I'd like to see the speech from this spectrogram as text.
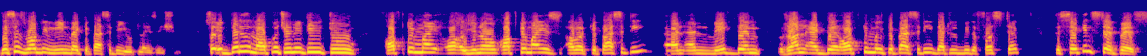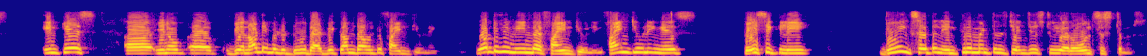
this is what we mean by capacity utilization. So if there is an opportunity to optimize, or, you know, optimize our capacity and, and make them run at their optimal capacity, that will be the first step. The second step is, in case uh, you know uh, we are not able to do that, we come down to fine tuning. What do we mean by fine tuning? Fine tuning is basically doing certain incremental changes to your own systems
